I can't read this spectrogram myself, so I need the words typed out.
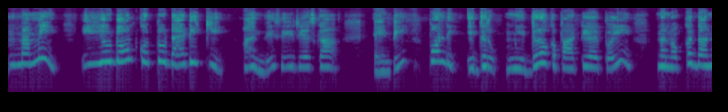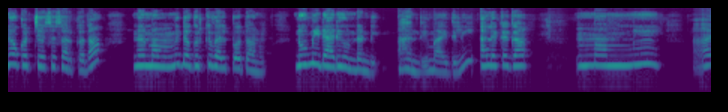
మమ్మీ యూ డోంట్ కొట్టు డాడీకి అంది సీరియస్గా. ఏంటి? పోండి ఇద్దరు మీ ఇద్దరు ఒక పార్టీ అయిపోయి నన్ను ఒక్కదాన్నే ఒకటి చేసేసారు కదా నేను మా మమ్మీ దగ్గరికి వెళ్ళిపోతాను నువ్వు మీ డాడీ ఉండండి అంది మైథిలి అలెకగా. Mummy I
